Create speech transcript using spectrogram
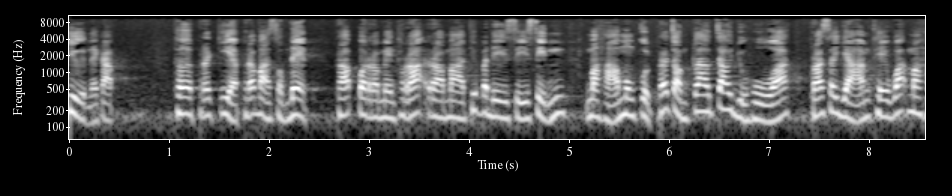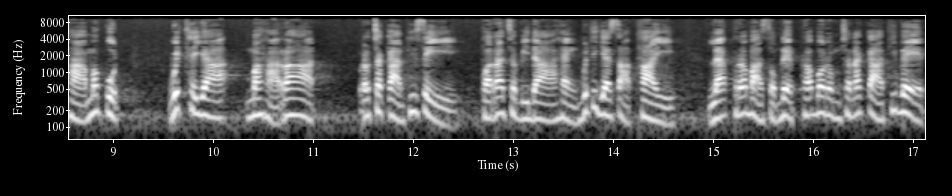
ยืนนะครับเทิดพระเกียรติพระบาทสมเด็จ พระปรเมนทรรามาธิบดีศรีสินมหามงกุฎพระจอมเกล้าเจ้าอยู่หัว พระสยามเทวมหามกุฎวิทยามหาราชรัชกาลที่4 พระราชบิดาแห่งวิทยาศาสตร์ไทย และพระบาทสมเด็จพระบรมชนากาธิเบศร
